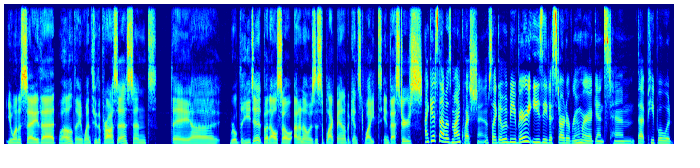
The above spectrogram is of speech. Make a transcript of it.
you want to say that, well, they went through the process and they, uh, ruled that he did. But also, I don't know, is this a black man up against white investors? I guess that was my question. It's like it would be very easy to start a rumor against him that people would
